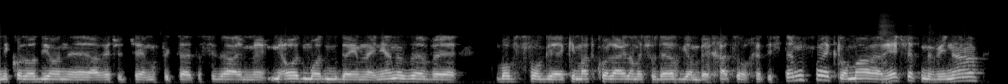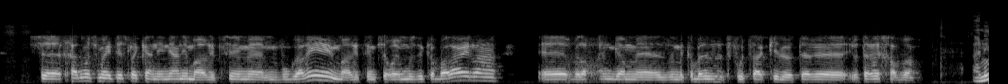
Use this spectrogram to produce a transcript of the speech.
ניקולודיון, הרשת שמפיצה את הסדרה, הם מאוד מאוד מודעים לעניין הזה, ובובספוג אה, כמעט כל לילה משודרת גם ב-11 וחצי 12, כלומר הרשת מבינה שחד משמעית יש לה כאן עניין עם מעריצים מבוגרים, מעריצים שרואים מוזיקה בלילה, ולכן גם אה, זה מקבל איזו תפוצה כאילו יותר, אה, יותר רחבה. אני,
